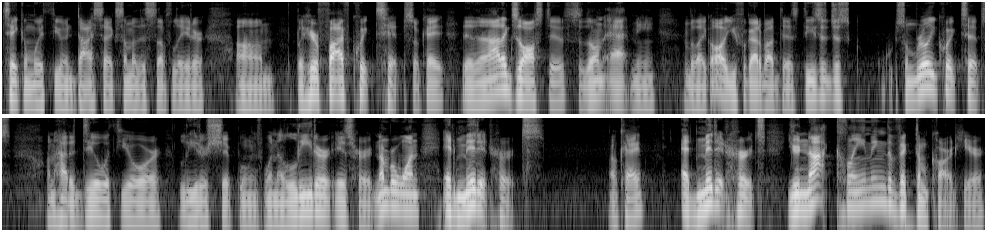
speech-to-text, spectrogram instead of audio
take them with you and dissect some of this stuff later. Um, but here are five quick tips, okay? They're not exhaustive, so don't at me and be like, oh, you forgot about this. These are just some really quick tips on how to deal with your leadership wounds when a leader is hurt. Number one, admit it hurts, okay? Admit it hurts. You're not claiming the victim card here,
